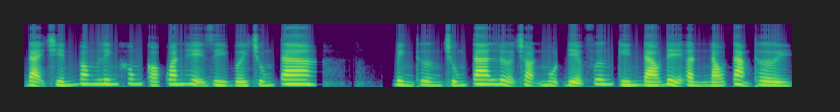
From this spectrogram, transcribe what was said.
đại chiến vong linh không có quan hệ gì với chúng ta. Bình thường chúng ta lựa chọn một địa phương kín đáo để ẩn náu tạm thời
